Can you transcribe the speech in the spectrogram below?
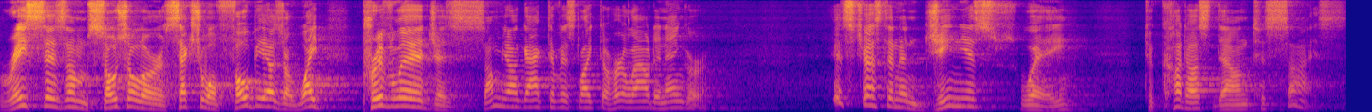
racism, social or sexual phobias, or white privilege, as some young activists like to hurl out in anger. It's just an ingenious way to cut us down to size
